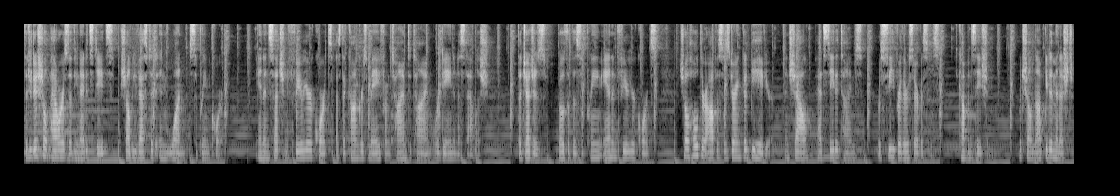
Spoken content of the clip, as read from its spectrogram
The judicial powers of the United States shall be vested in one Supreme Court, and in such inferior courts as the Congress may from time to time ordain and establish. The judges, both of the supreme and inferior courts, shall hold their offices during good behavior, and shall, at stated times, receive for their services compensation, which shall not be diminished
